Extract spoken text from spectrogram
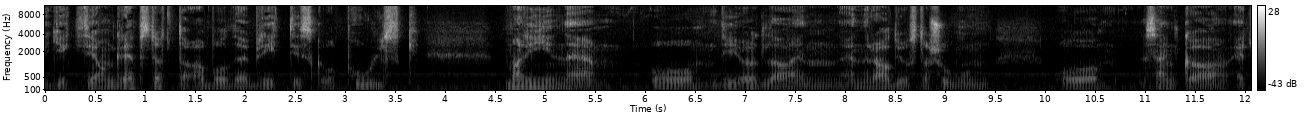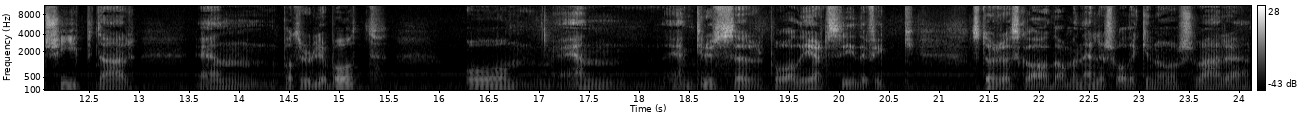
gikk til angrep, støtta av både britisk og polsk marine. Og de ødela en, en radiostasjon og senka et skip der, en patruljebåt og en, en krysser på alliert side fikk større skader, men ellers var det ikke noe svære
